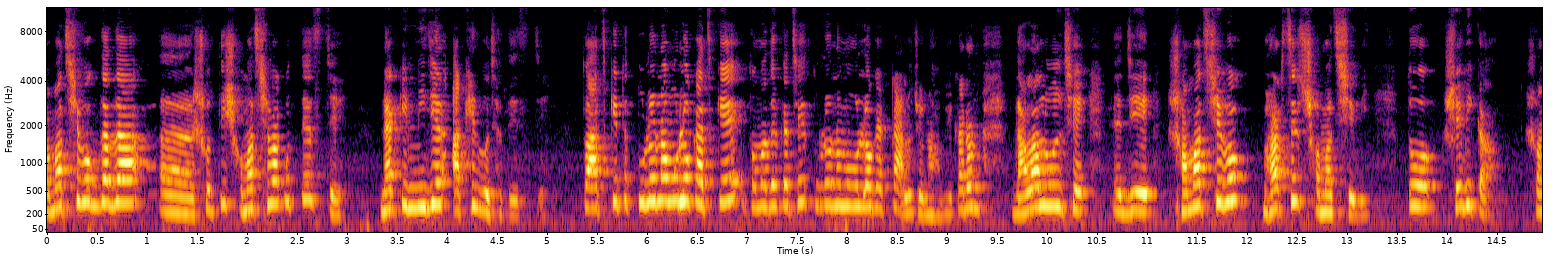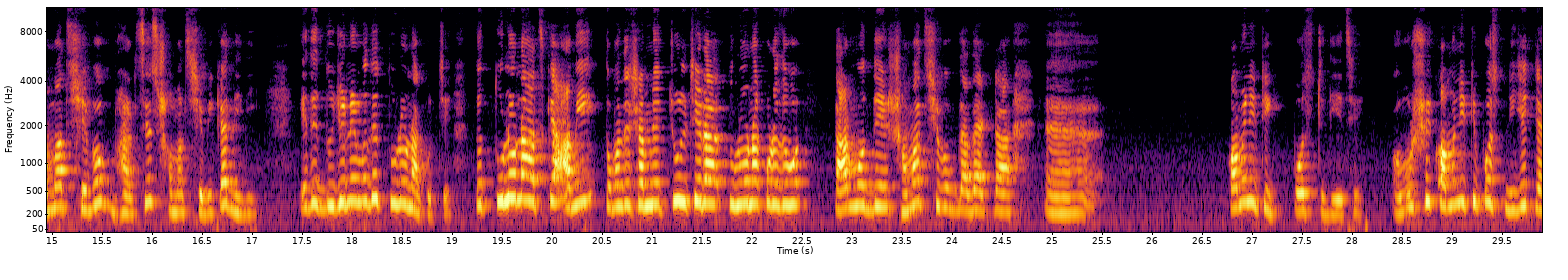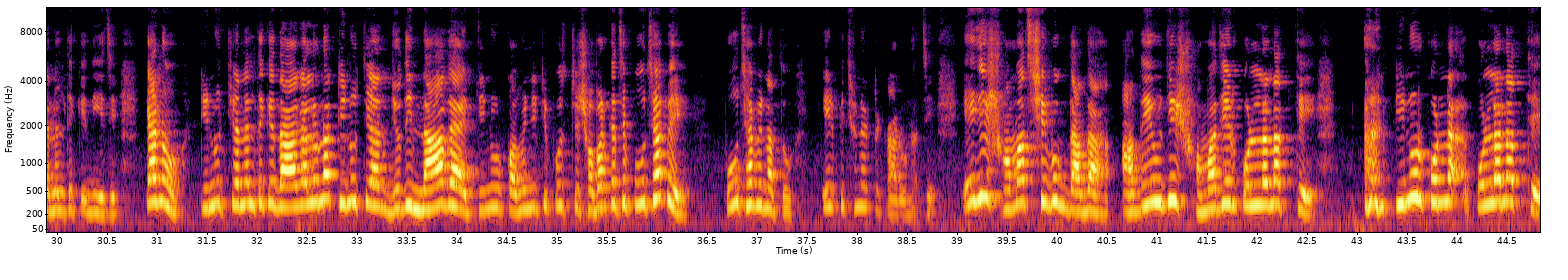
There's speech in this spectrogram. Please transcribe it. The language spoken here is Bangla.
সমাজসেবক দাদা সত্যি সমাজসেবা করতে এসছে নাকি নিজের আখের গোছাতে এসছে? তো আজকে এটা তুলনামূলক আজকে তোমাদের কাছে তুলনামূলক একটা আলোচনা হবে। কারণ দালাল বলছে যে সমাজসেবক ভার্সেস সমাজসেবী। তো সেবিকা, সমাজসেবক ভার্সেস সমাজসেবিকা দিদি, এদের দুজনের মধ্যে তুলনা করছে। তো তুলনা আজকে আমি তোমাদের সামনে চুলচেরা তুলনা করে দেবো। তার মধ্যে সমাজসেবক দাদা একটা কমিউনিটি পোস্ট দিয়েছে। অবশ্যই কমিউনিটি পোস্ট নিজের চ্যানেল থেকে দিয়েছে। কেন? টিনুর চ্যানেল থেকে দেওয়া গেল না? টিনুর যদি না দেয়, টিনুর কমিউনিটি পোস্টে সবার কাছে পৌঁছাবে? পৌঁছাবে না তো। এর পিছনে একটা কারণ আছে। এই যে সমাজসেবক দাদা, আদেও যে সমাজের কল্যাণার্থে, টিনুর কন্যা কল্যাণার্থে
